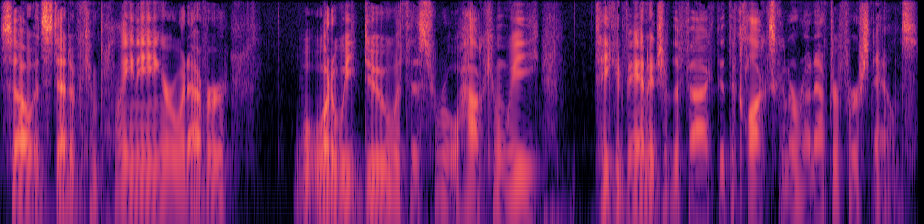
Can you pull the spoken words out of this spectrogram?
So instead of complaining or whatever, what do we do with this rule? How can we take advantage of the fact that the clock's going to run after first downs?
